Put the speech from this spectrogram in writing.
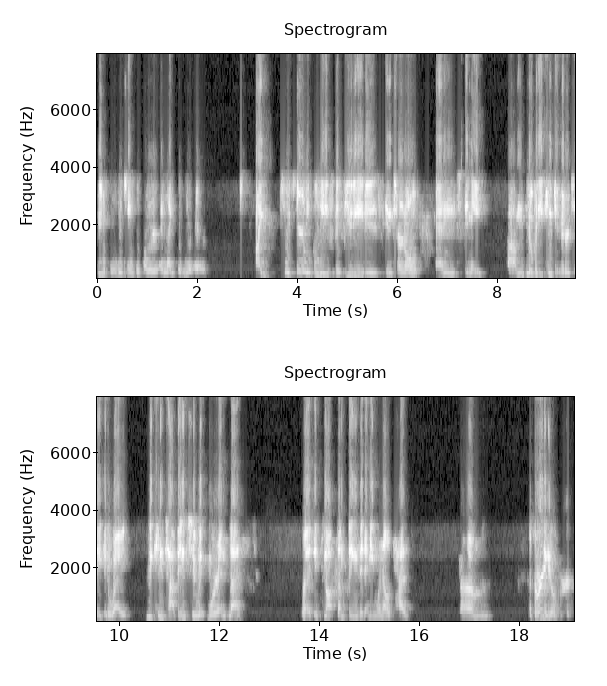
beautiful. They change the color and length of your hair. I sincerely believe that beauty is internal and innate. Um, nobody can give it or take it away. We can tap into it more and less, but it's not something that anyone else has um, authority over.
